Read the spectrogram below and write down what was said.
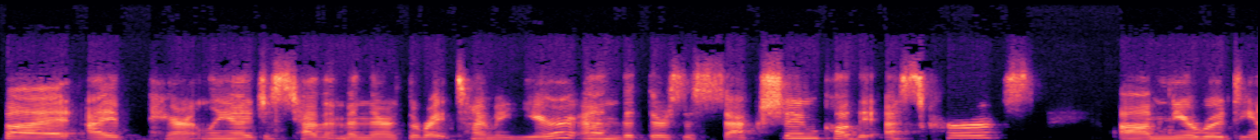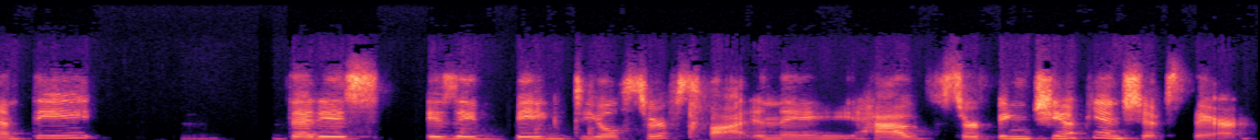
But I apparently I just haven't been there at the right time of year. And that there's a section called the S curves um, near Rodanthe that is is a big deal surf spot, and they have surfing championships there.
